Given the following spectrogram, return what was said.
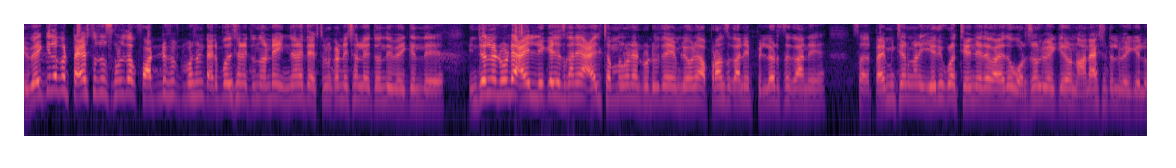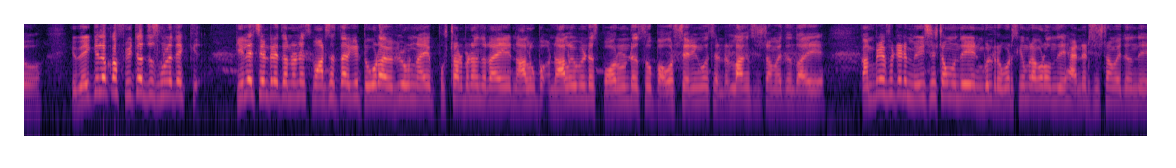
ఈ వెహికల్ ఒక టైర్స్ చూసుకుంటే forty fifty percent tyre position అవుతుందండి. ఇంజన్ అయితే ఎక్స్టర్నల్ కండిషన్లో అవుతుంది వెహికల్ ఇంజన్ ఎటువంటి ఆయిల్ లీకేజెస్ కానీ ఆయిల్ చమ్మలు కానీ అటువంటివి ఏం లేవు అప్రాన్స్ కానీ పిల్లర్స్ కానీ టైమింగ్ చైన్ కానీ ఏది కూడా చేంజ్ అయితే కాలేదు. Original vehicle non accidental vehicle ఈ వెహికల్ ఒక ఫీచర్ చూసుకుంటే కీలెస్ సెంటర్ అయితే ఉన్నాయి స్మార్ట్ సెన్సర్కి టూ కూడా అవైలబుల్ ఉన్నాయి. పుష్ బటన్ ఉన్నాయి నాలుగు నాలుగు windows power windows power steering central lock system అయితే ఉన్నాయి కంపెనీ ఫిటెడ్ మ్యూజిక్ సిస్టమ్ ఉంది. ఇన్బుల్ రివర్స్ కెమెరా కూడా ఉంది. హ్యాండెడ్ సిస్టమ్ అయితే ఉంది.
